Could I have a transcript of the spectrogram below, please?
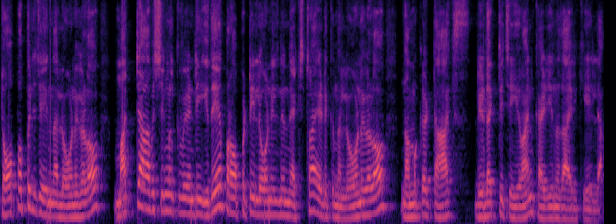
ടോപ്പപ്പിൽ ചെയ്യുന്ന ലോണുകളോ മറ്റാവശ്യങ്ങൾക്ക് വേണ്ടി ഇതേ പ്രോപ്പർട്ടി ലോണിൽ നിന്ന് എക്സ്ട്രാ എടുക്കുന്ന ലോണുകളോ നമുക്ക് ടാക്സ് ഡിഡക്റ്റ് ചെയ്യുവാൻ കഴിയുന്നതായിരിക്കില്ല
